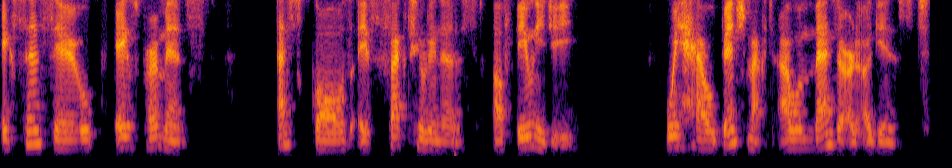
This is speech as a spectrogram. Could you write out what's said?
extensive experiments underscores scores effectiveness of UniG. We have benchmarked our method against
